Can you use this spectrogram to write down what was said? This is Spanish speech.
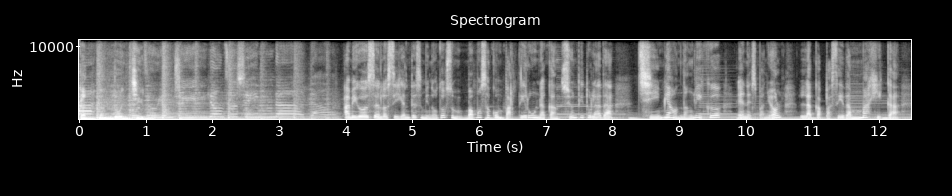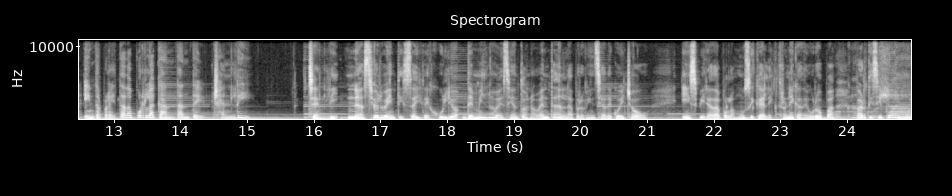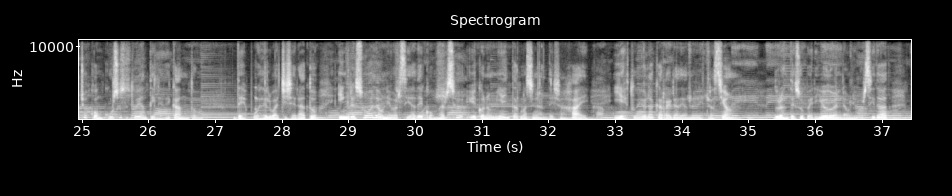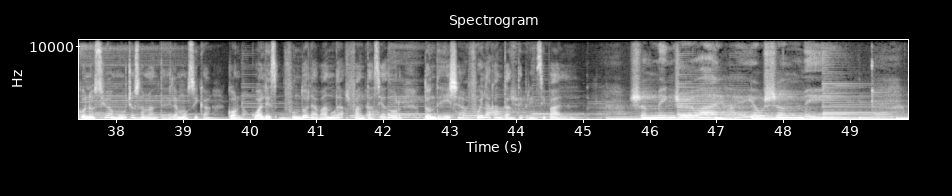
Cantando en chino. Amigos, en los siguientes minutos vamos a compartir una canción titulada Qi Miao Nengli Ge, en español, La capacidad mágica, interpretada por la cantante Chen Li. Chen Li nació el 26 de julio de 1990 en la provincia de Guizhou. Inspirada por la música electrónica de Europa, participó en muchos concursos estudiantiles de canto. Después del bachillerato, ingresó a la Universidad de Comercio y Economía Internacional de Shanghai y estudió la carrera de Administración. Durante su periodo en la universidad, conoció a muchos amantes de la música, con los cuales fundó la banda Fantasiador, donde ella fue la cantante principal.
